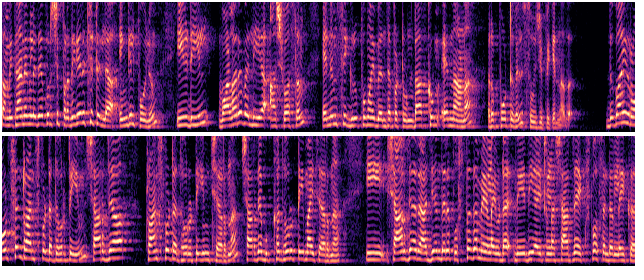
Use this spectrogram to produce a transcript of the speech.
സംവിധാനങ്ങൾ ഇതേക്കുറിച്ച് പ്രതികരിച്ചിട്ടില്ല എങ്കിൽ പോലും ഈ ഡീൽ വളരെ വലിയ ആശ്വാസം എൻ എം സി ഗ്രൂപ്പുമായി ബന്ധപ്പെട്ടുണ്ടാക്കും എന്നാണ് റിപ്പോർട്ടുകൾ സൂചിപ്പിക്കുന്നത്. ദുബായ് റോഡ്സ് ആൻഡ് ട്രാൻസ്പോർട്ട് അതോറിറ്റിയും ഷാർജ ട്രാൻസ്പോർട്ട് അതോറിറ്റിയും ചേർന്ന് ഷാർജ ബുക്ക് അതോറിറ്റിയുമായി ചേർന്ന് ഈ ഷാർജ രാജ്യാന്തര പുസ്തകമേളയുടെ വേദിയായിട്ടുള്ള ഷാർജ എക്സ്പോ സെന്ററിലേക്ക്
